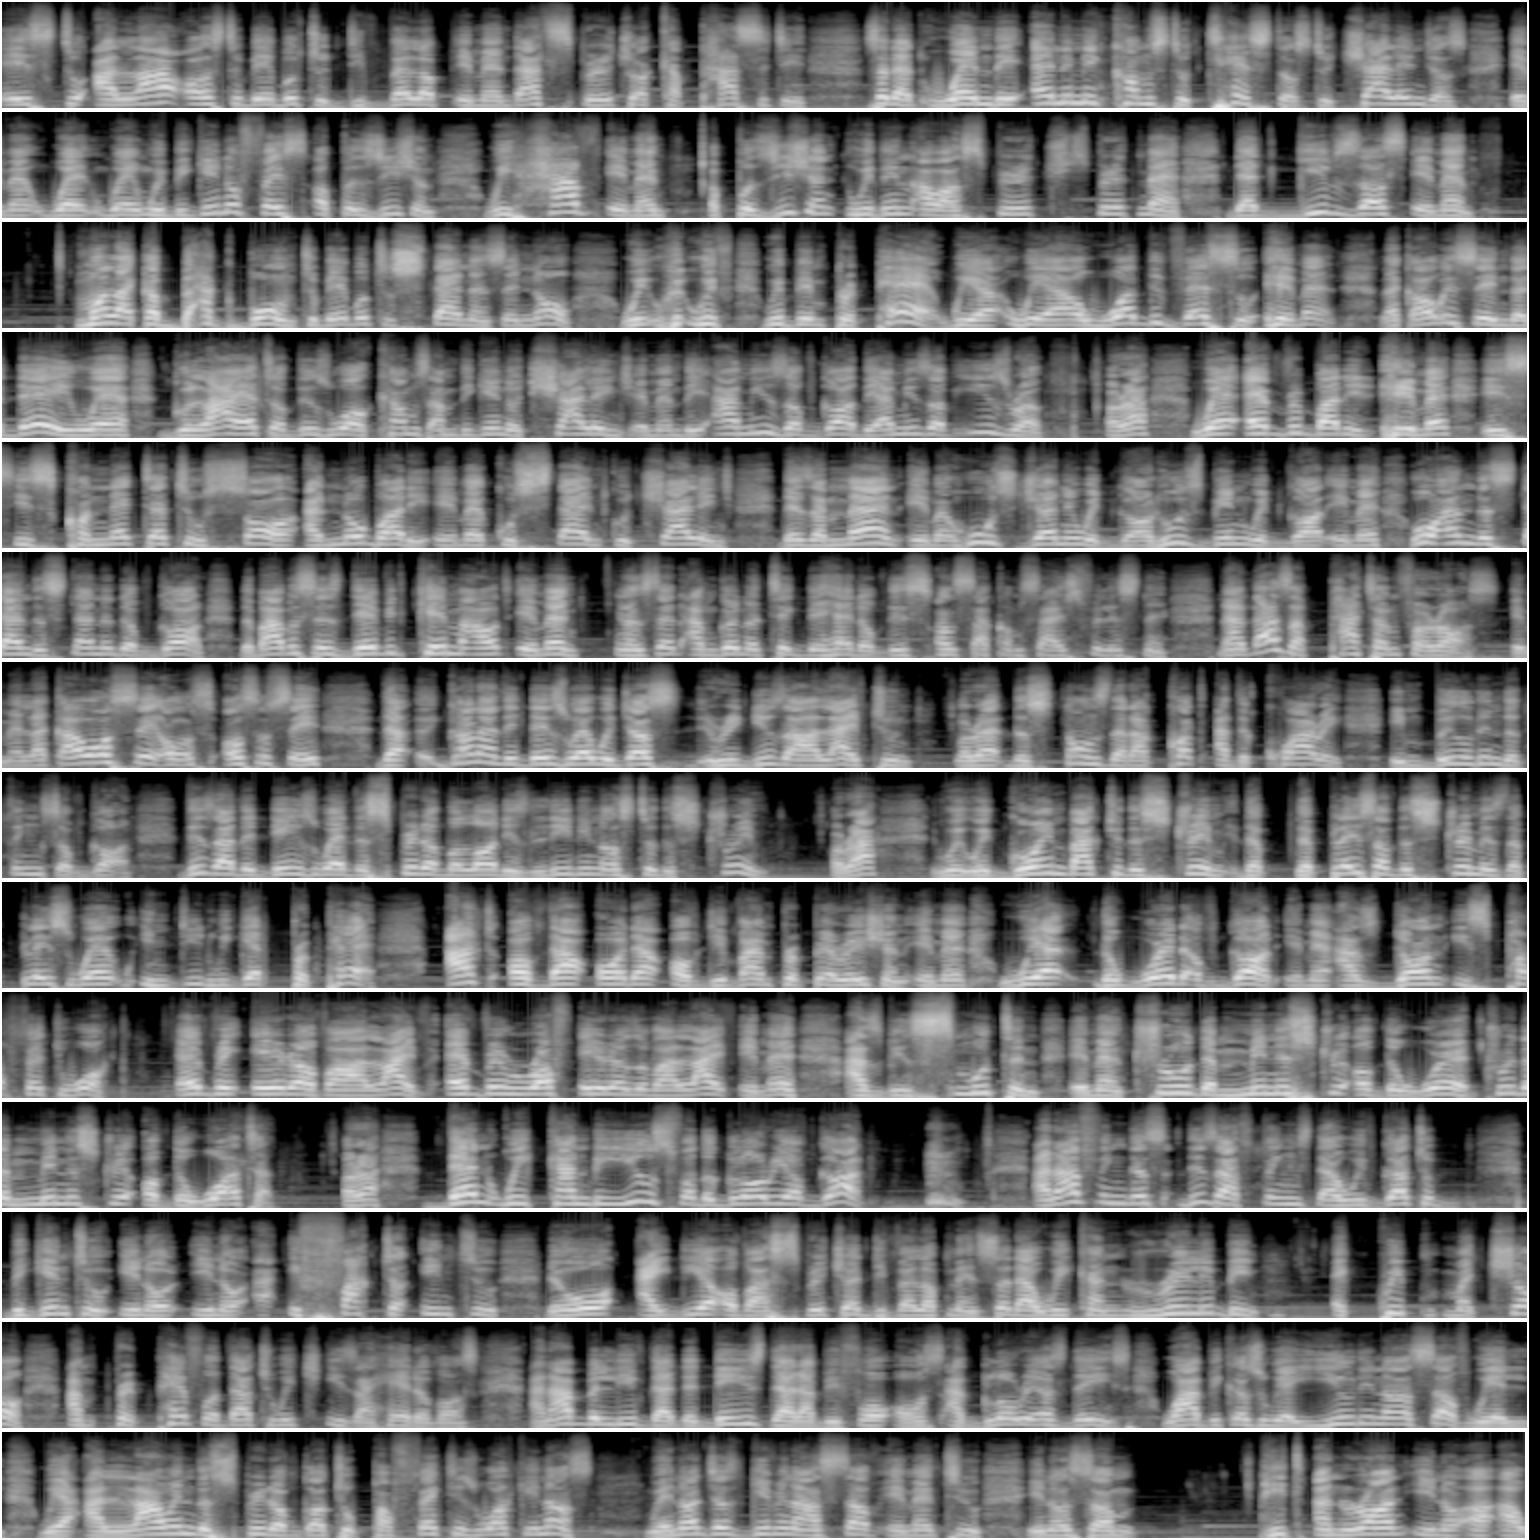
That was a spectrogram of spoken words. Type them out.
is to allow us to be able to develop, amen, that spiritual capacity so that when the enemy comes to test us, to challenge us, amen, when, when we begin to face opposition, we have, amen, a position within our spirit, spirit man that gives us, amen, more like a backbone to be able to stand and say, No, we, we, have we've, we've been prepared. We are we are a worthy vessel. Amen. Like I always say, in the day where Goliath of this world comes and begin to challenge, amen, the armies of God, the armies of Israel, all right, where everybody, amen, is, is connected to Saul and nobody, amen, could stand, could challenge. There's a man, amen, who's journeyed with God, who's been with God, amen, who understand the standard of God. The Bible says David came out, amen, and said, I'm going to take the head of this uncircumcised Philistine. Now that's a pattern for us. Amen. Like I also say, also say that gone are the days where we just reduce our life to all right the stones that are cut at the quarry in building the things of God. These are the days where the Spirit of the Lord is leading us to the stream. All right, we're going back to the stream. The, the place of the stream is the place where indeed we get prepared out of that order of divine preparation. Amen. Where the word of God, amen, has done its perfect work every area of our life, every rough areas of our life, amen, has been smoothened, amen, through the ministry of the word, through the ministry of the water. All right, then we can be used for the glory of God. and I think this these are things that we've got to begin to you know you know uh, factor into the whole idea of our spiritual development so that we can really be equipped, mature, and prepare for that which is ahead of us. And I believe that the days that are before us are glorious days. Why? Because we are yielding ourselves. We are, we are allowing the Spirit of God to perfect His work in us. We're not just giving ourselves, amen, to you know some hit and run, you know, our, our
